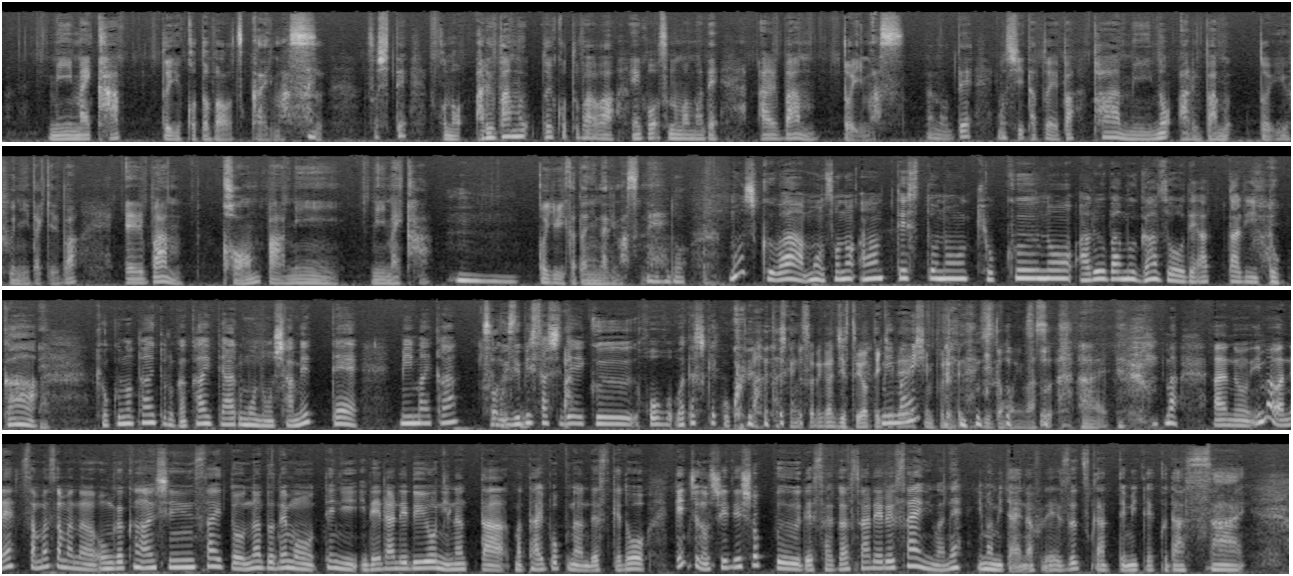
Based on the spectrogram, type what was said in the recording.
me my car という言葉を使います、はい。そしてこのアルバムという言葉は英語そのままでアルバムと言います。なのでもし例えばパーミーのアルバムというふうに言いたければエルバムコンパーミー me my car うん。こういう言い方になりますね。なるほど。もしくはもうそのアーティストの曲のアルバム画像であったりとか、え曲のタイトルが書いてあるものをしゃべって「見舞いか?」そうね。指差しでいく方法私結構これ。あ確かにそれが実用的でシンプルでいいと思います。はい。まあ、あの今はねさまざまな音楽配信サイトなどでも手に入れられるようになった、まあ、タイポップなんですけど現地の CD ショップで探される際にはね今みたいなフレーズ使ってみてください。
